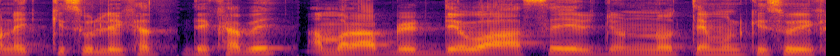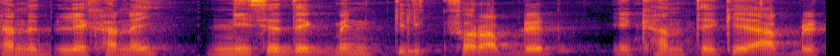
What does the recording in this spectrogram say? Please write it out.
অনেক কিছু লেখা দেখাবে। আমার আপডেট দেওয়া আছে, এর জন্য তেমন কিছু এখানে লেখা নেই। নিচে দেখবেন ক্লিক ফর আপডেট এখান থেকে আপডেট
